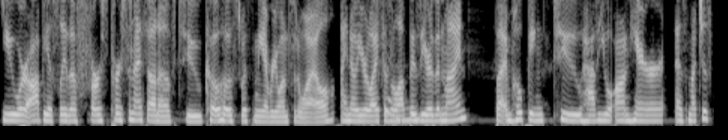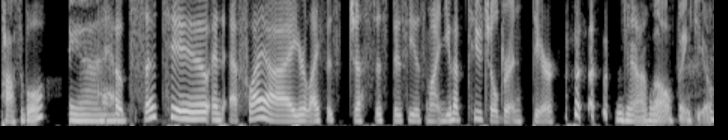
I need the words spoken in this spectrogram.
you were obviously the first person I thought of to co-host with me every once in a while. I know your life is a lot busier than mine, but I'm hoping to have you on here as much as possible. And I hope so too. And FYI, your life is just as busy as mine. You have two children, dear. Yeah, well, thank you.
